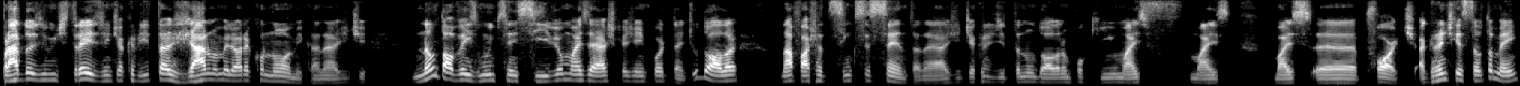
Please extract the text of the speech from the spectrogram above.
para 2023 a gente acredita já numa melhora econômica, né? A gente não talvez muito sensível, mas é, acho que é importante. O dólar na faixa de 5,60, né? A gente acredita num dólar um pouquinho mais, mais, mais uh, forte. A grande questão também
